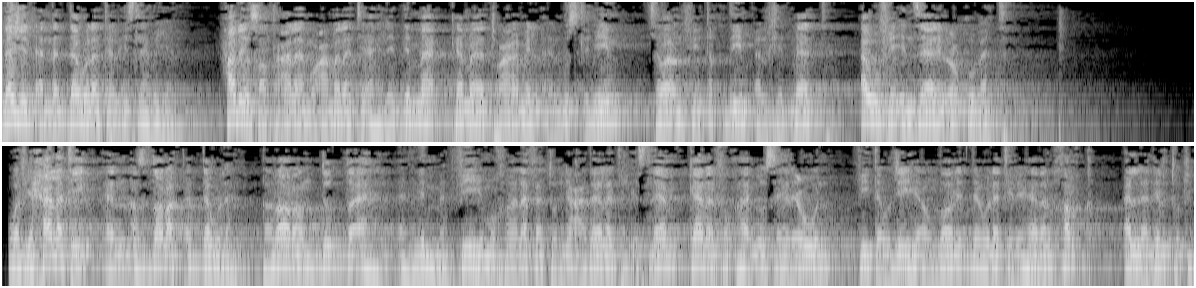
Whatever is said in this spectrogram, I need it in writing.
نجد أن الدولة الإسلامية حرصت على معاملة أهل الذمة كما تعامل المسلمين سواء في تقديم الخدمات أو في إنزال العقوبات. وفي حالة أن أصدرت الدولة قرارا ضد أهل الذمة فيه مخالفة لعدالة الإسلام كان الفقهاء يسارعون في توجيه أنظار الدولة لهذا الخرق الذي ارتكب.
